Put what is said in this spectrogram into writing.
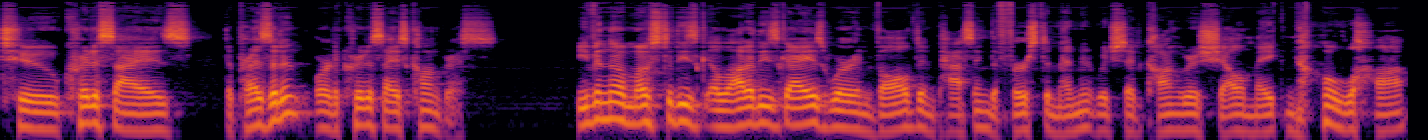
to criticize the president or to criticize Congress. Even though most of these, a lot of these guys were involved in passing the First Amendment, which said Congress shall make no law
